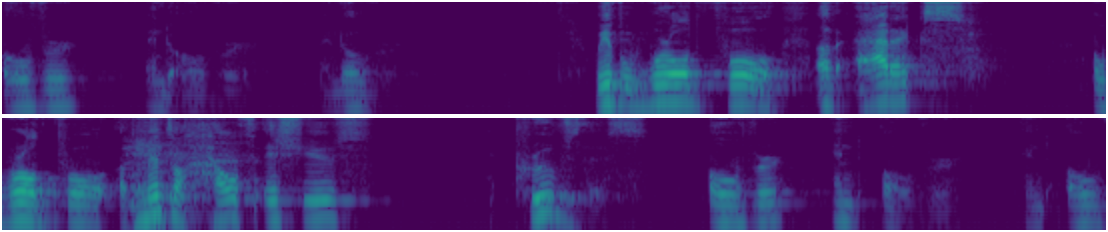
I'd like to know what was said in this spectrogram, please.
Over and over and over. We have a world full of addicts, a world full of mental health issues. It proves this over and over and over.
